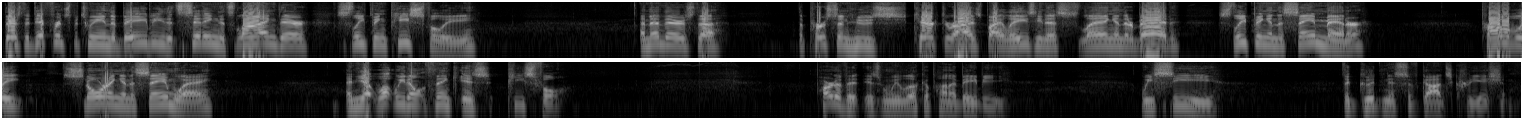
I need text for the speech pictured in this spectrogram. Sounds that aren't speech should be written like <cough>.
There's the difference between the baby that's sitting, that's lying there, sleeping peacefully, and then there's the the person who's characterized by laziness, laying in their bed, sleeping in the same manner, probably snoring in the same way, and yet what we don't think is peaceful. Part of it is when we look upon a baby, we see the goodness of God's creation.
